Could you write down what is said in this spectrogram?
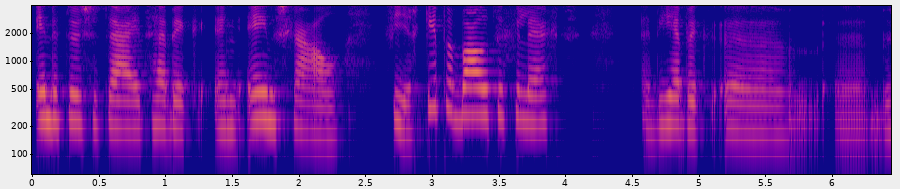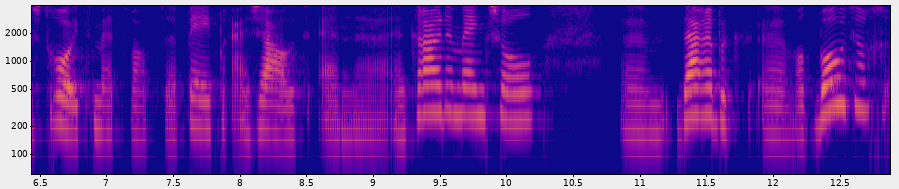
In de tussentijd heb ik in één schaal vier kippenbouten gelegd. Uh, die heb ik uh, bestrooid met wat peper en zout en, en kruidenmengsel. Um, daar heb ik wat boter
